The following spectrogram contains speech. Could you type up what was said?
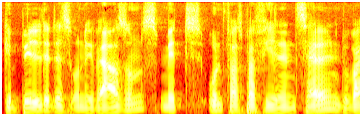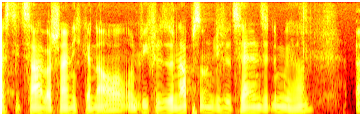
Gebilde des Universums mit unfassbar vielen Zellen. Du weißt die Zahl wahrscheinlich genau. Und wie viele Synapsen und wie viele Zellen sind im Gehirn? Äh,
